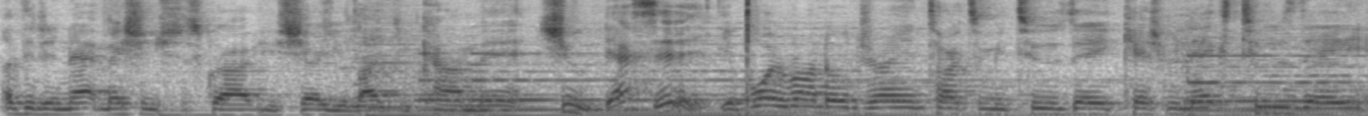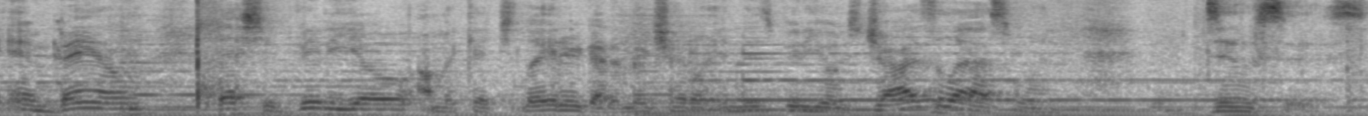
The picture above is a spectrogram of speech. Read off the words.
Other than that, make sure you subscribe, you share, you like, you comment. Shoot, that's it. Your boy Rondo Drain. Talk to me Tuesday. Catch me next Tuesday, and bam, that's your video. I'm gonna catch you later. Got to make sure I don't end this video as dry as the last one. Deuces.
